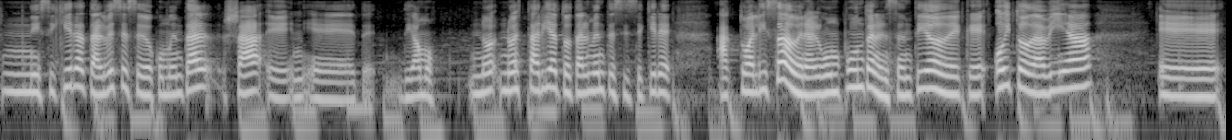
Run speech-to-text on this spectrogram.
ni siquiera tal vez ese documental ya, eh, digamos, no, estaría totalmente, si se quiere, actualizado en algún punto en el sentido de que hoy todavía, eh,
